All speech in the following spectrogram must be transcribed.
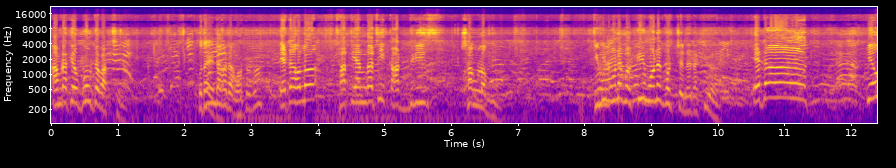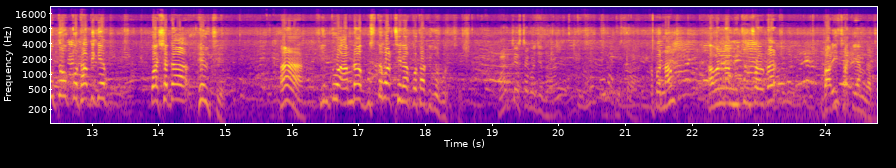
আমরা কেউ বলতে পারছি না। কোথায় এটা? এটা হলো ছাতিয়ানগাছি কাঠব্রিজ সংলগ্ন। কি মনে কর- কি মনে করছেন এটা কি? এটা কেউ তো কোথা থেকে পয়সাটা ফেলছে। হ্যাঁ কিন্তু আমরা বুঝতে পারছি না কোথা থেকে করছে। আপনার নাম আমার নাম মিঠুন সরকার বাড়ি Chhatiangachhi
